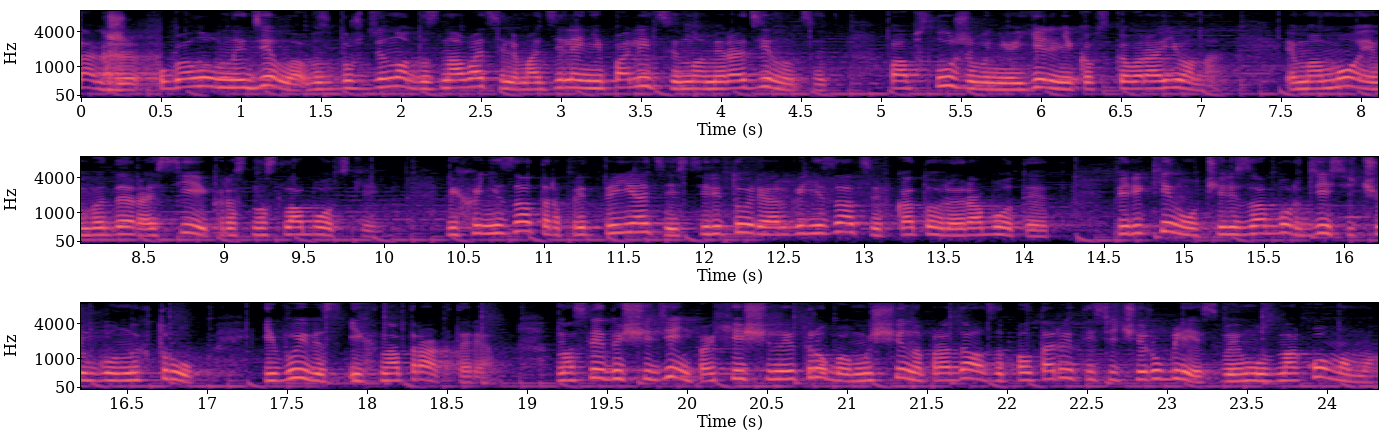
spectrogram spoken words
Также уголовное дело возбуждено дознавателем отделения полиции номер 11 по обслуживанию Ельниковского района ММО МВД России Краснослободский. Механизатор предприятия с территории организации, в которой работает, перекинул через забор 10 чугунных труб и вывез их на тракторе. На следующий день похищенные трубы мужчина продал за полторы тысячи рублей своему знакомому,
